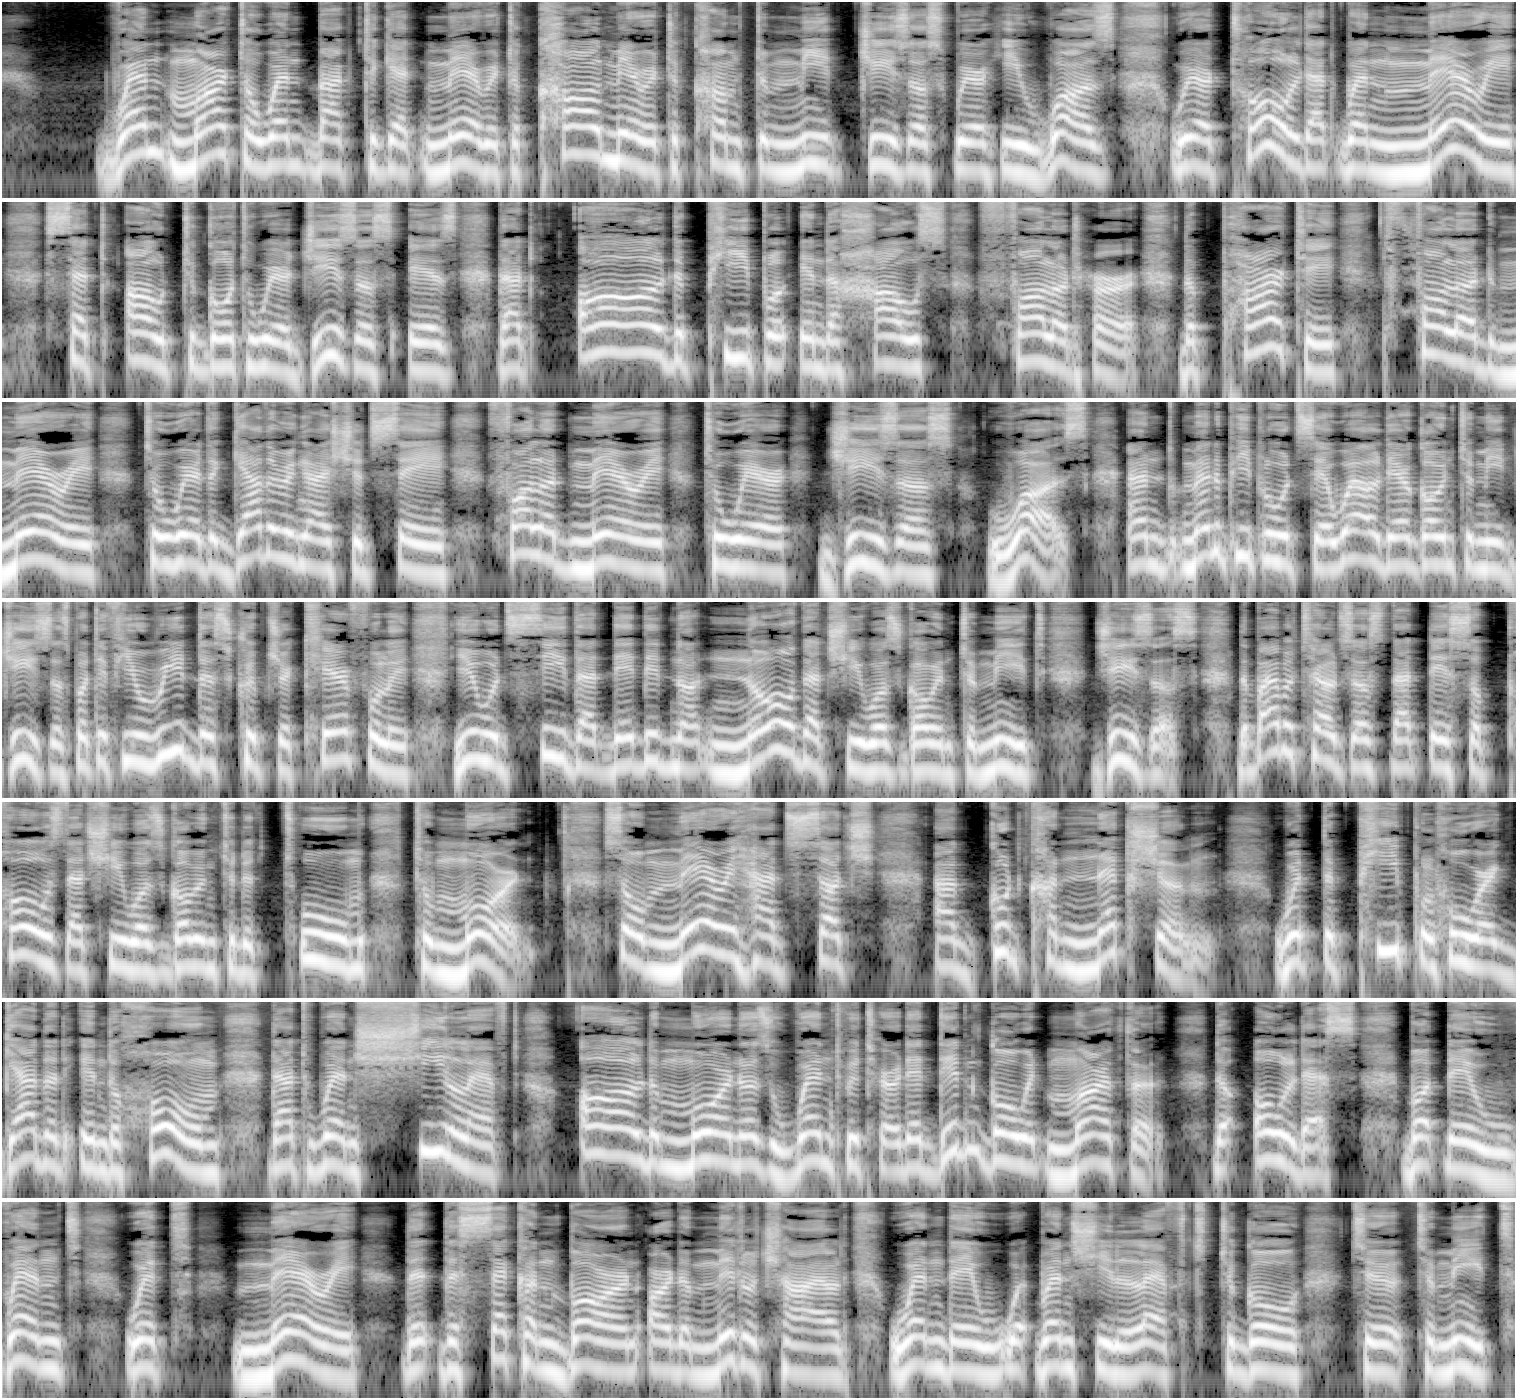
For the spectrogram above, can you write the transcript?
when Martha went back to get Mary, to call Mary to come to meet Jesus where he was, we are told that when Mary set out to go to where Jesus is, that all the people in the house followed her. The party followed Mary to where the gathering, I should say, followed Mary to where Jesus was. And many people would say, well, they're going to meet Jesus. But if you read the scripture carefully, you would see that they did not know that she was going to meet Jesus. The Bible tells us that they supposed that she was going to the tomb to mourn. So Mary had such a good connection with the people who were gathered in the home that when she left, all the mourners went with her. They didn't go with Martha, the oldest, but they went with Mary, the, the second born or the middle child when they, when she left to go to, to meet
